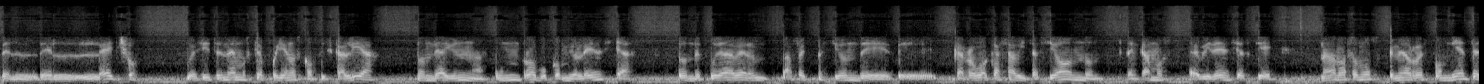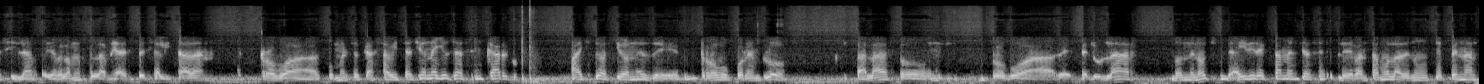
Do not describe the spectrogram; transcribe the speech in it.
del, del hecho, pues sí tenemos que apoyarnos con fiscalía, donde hay una, un robo con violencia, donde puede haber afectación de, de que robo a casa habitación, donde tengamos evidencias que nada más somos primeros respondientes y, la, hablamos de la unidad especializada en robo a comercio casa habitación, ellos se hacen cargo hay situaciones de robo, por ejemplo, talazo, robo a, de celular, donde no ahí directamente levantamos la denuncia penal.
